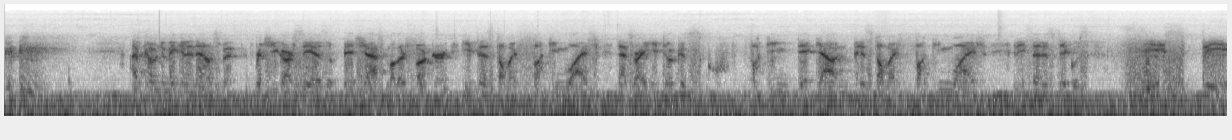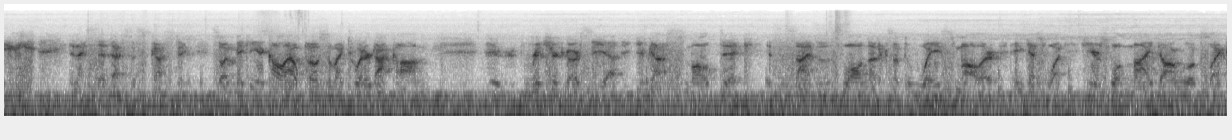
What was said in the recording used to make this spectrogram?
I've come to make an announcement. Richie Garcia is a bitch-ass motherfucker. He pissed on my fucking wife. That's right, he took his fucking dick out and pissed on my fucking wife, and he said his dick was this big. And I that's disgusting. So I'm making a call-out post on my twitter.com. Richard Garcia, you've got a small dick. It's the size of this walnut, except way smaller. And guess what? Here's what my dong looks like.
